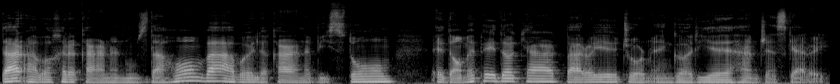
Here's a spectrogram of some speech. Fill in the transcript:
در اواخر قرن 19 و اوایل قرن 20 ادامه پیدا کرد برای جرم انگاری همجنسگرایی.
